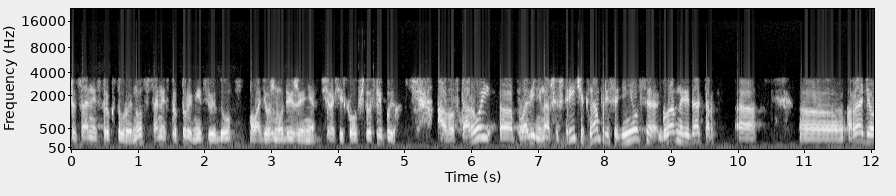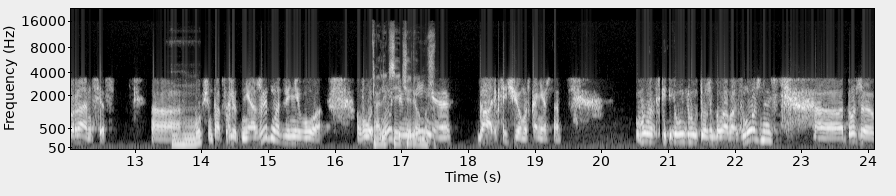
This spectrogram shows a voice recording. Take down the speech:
социальной структуры. Но социальная структура имеется в виду молодежного движения Всероссийского общества слепых. А во второй э, половине нашей встречи к нам присоединился главный редактор э, э, радио «Рамсис», Uh-huh. В общем-то, абсолютно неожиданно для него. Вот. Алексей Но, Черемыш. Менее, да, Алексей Черемыш, конечно. Вот, и у него тоже была возможность э, тоже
